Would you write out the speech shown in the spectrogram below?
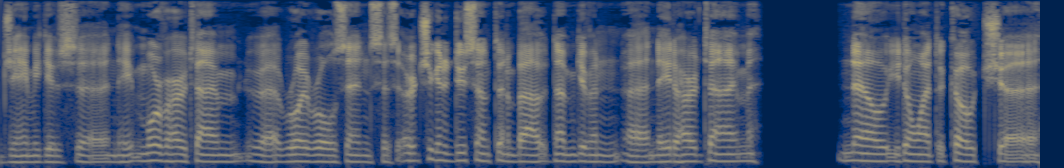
Jamie gives uh, Nate more of a hard time. Uh, Roy rolls in says, Aren't you going to do something about them giving uh, Nate a hard time? No, you don't want the coach uh,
